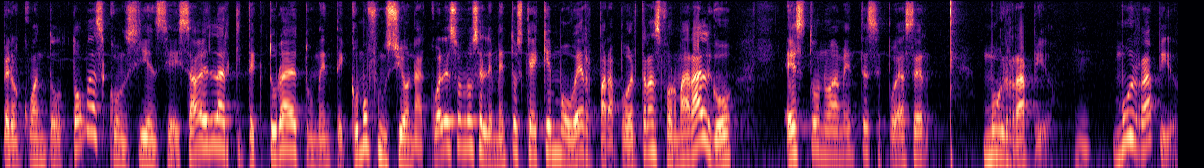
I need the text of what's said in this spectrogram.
Pero cuando tomas conciencia y sabes la arquitectura de tu mente, cómo funciona, cuáles son los elementos que hay que mover para poder transformar algo, esto nuevamente se puede hacer muy rápido, muy rápido.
